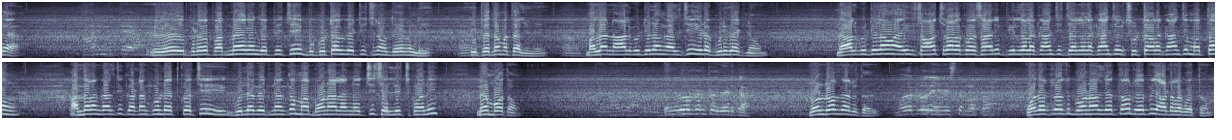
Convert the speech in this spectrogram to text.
ముత్త ఇదో ఇప్పుడు పద్మయోగం చెప్పించి గుట్టకు పెట్టించినాం దేవుణ్ణి ఈ పెద్దమ్మ తల్లిని. మళ్ళా నాలుగుడ్డిలం కలిసి ఈడ గుడి కట్టినాం. నాలుగుడ్డిలం ఐదు సంవత్సరాలకు ఒకసారి పిల్లల కాంచి చెల్లెల కాంచి చుట్టాల కాంచి మొత్తం అందరం కలిసి గటంకుండా ఎత్తుకొచ్చి గుళ్ళో పెట్టినాక మా బోనాలన్నీ వచ్చి చెల్లించుకొని మేము పోతాం. ఎన్ని రోజులు జరుగుతుంది వేడుక? రెండు రోజులు జరుగుతుంది. మొదటి రోజు ఏం చేస్తారు మొత్తం? మొదటి రోజు బోనాలు చేస్తాం రేపు ఆటలకు వస్తాం.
